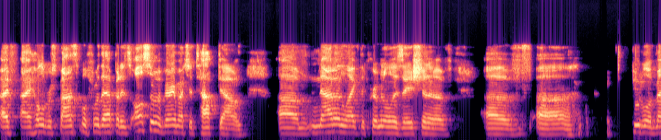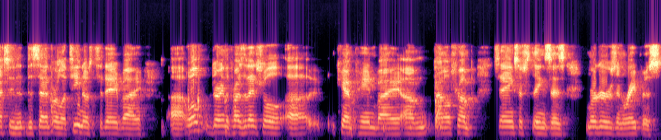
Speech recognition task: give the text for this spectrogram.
I, I, I hold responsible for that, but it's also very much a top down, um, not unlike the criminalization of of uh, people of Mexican descent or Latinos today by, uh, well, during the presidential uh, campaign by um, Donald Trump saying such things as murderers and rapists.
